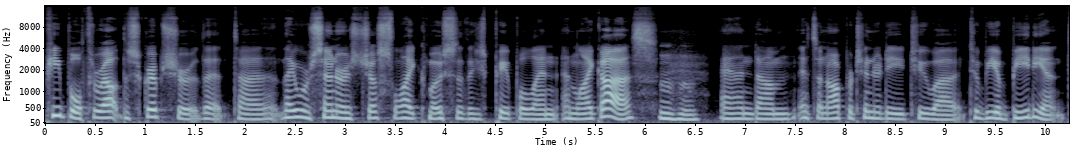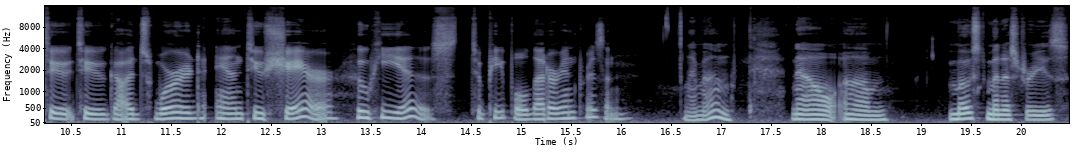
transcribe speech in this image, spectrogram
people throughout the scripture that uh, they were sinners just like most of these people and, and like us. Mm-hmm. And um, it's an opportunity to uh, to be obedient to, to God's word and to share who He is to people that are in prison. Amen. Now, um, most ministries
